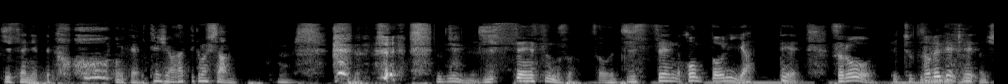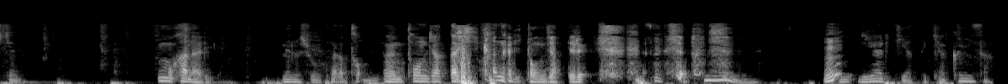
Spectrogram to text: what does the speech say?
実際にやって、ほーみたいな。テンション上がってきました。すごいね。実践するのさ。そう、実践、本当にやって、それを、え、ちょっとそれでもうかなり、目の焦点。なんかと、うんうん、飛んじゃったり、かなり飛んじゃってる。逆にいいのねリリアリティやって逆にさ、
